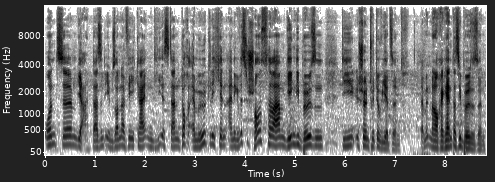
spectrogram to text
Und ähm, ja, da sind eben Sonderfähigkeiten, die es dann doch ermöglichen, eine gewisse Chance zu haben gegen die Bösen, die schön tätowiert sind. Damit man auch erkennt, dass sie böse sind.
